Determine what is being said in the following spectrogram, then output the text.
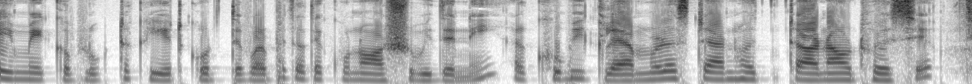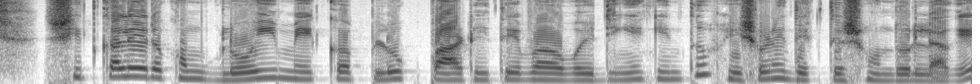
এই মেকআপ লুকটা ক্রিয়েট করতে পারবে, তাতে কোনো অসুবিধে নেই। আর খুবই গ্ল্যামারাস টার্ন টার্ন আউট হয়েছে। শীতকালে এরকম গ্লোই মেকআপ লুক পার্টিতে বা ওয়েডিংয়ে কিন্তু ভীষণই দেখতে সুন্দর লাগে।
